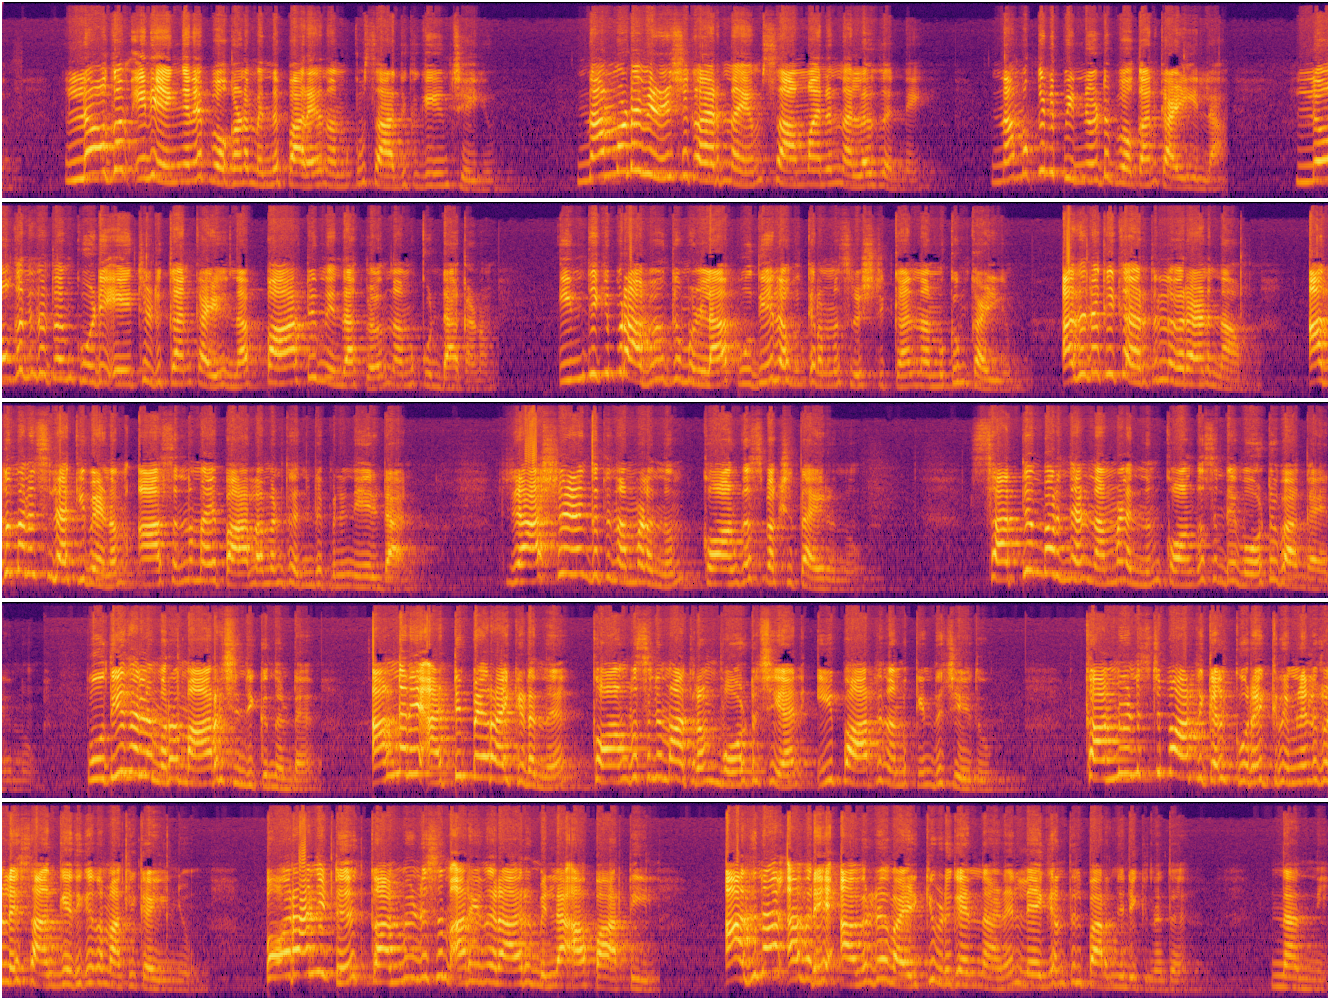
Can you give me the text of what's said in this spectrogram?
ലോകം ഇനി എങ്ങനെ പോകണമെന്ന് പറയാൻ നമുക്കും സാധിക്കുകയും ചെയ്യും. നമ്മുടെ വിദേശകാരൻ നയം സാമാന്യം നല്ലത് തന്നെ. നമുക്കിനി പിന്നോട്ട് പോകാൻ കഴിയില്ല. ലോക നേതൃത്വം കൂടി ഏറ്റെടുക്കാൻ കഴിയുന്ന പാർട്ടി നേതാക്കളും നമുക്കുണ്ടാക്കണം ഇന്ത്യയ്ക്ക് പ്രാമുഖ്യമുള്ള പുതിയ ലോകക്രമം സൃഷ്ടിക്കാൻ നമുക്കും കഴിയും. അതിനൊക്കെ കരുത്തുള്ളവരാണ് നാം. അത് മനസ്സിലാക്കി വേണം ആസന്നമായ പാർലമെന്റ് തെരഞ്ഞെടുപ്പിനെ നേരിടാൻ. രാഷ്ട്രീയ രംഗത്ത് നമ്മളെന്നും കോൺഗ്രസ് പക്ഷത്തായിരുന്നു. സത്യം പറഞ്ഞാൽ നമ്മളെന്നും കോൺഗ്രസിന്റെ വോട്ട് ബാങ്കായിരുന്നു. പുതിയ തലമുറ മാറി ചിന്തിക്കുന്നുണ്ട്. അങ്ങനെ അട്ടിപ്പേറായി കിടന്ന് കോൺഗ്രസിന് മാത്രം വോട്ട് ചെയ്യാൻ ഈ പാർട്ടി നമുക്ക് എന്ത് ചെയ്തു? കമ്മ്യൂണിസ്റ്റ് പാർട്ടികൾ കുറെ ക്രിമിനലുകളെ സാങ്കേതികതമാക്കി കഴിഞ്ഞു. പോരാഞ്ഞിട്ട് കമ്മ്യൂണിസം അറിയുന്നവരാരുമില്ല ആ പാർട്ടിയിൽ. അതിനാൽ അവരെ അവരുടെ വഴിക്ക് വിടുക എന്നാണ് ലേഖനത്തിൽ പറഞ്ഞിരിക്കുന്നത്. നന്ദി.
